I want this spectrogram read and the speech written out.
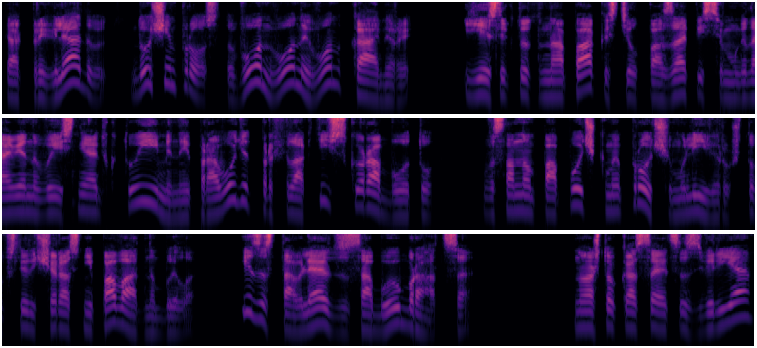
Как приглядывают? Да очень просто. Вон, вон и вон камеры. Если кто-то напакостил, по записям мгновенно выясняют, кто именно, и проводят профилактическую работу, в основном по почкам и прочему ливеру, что в следующий раз неповадно было, и заставляют за собой убраться. Ну а что касается зверья,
